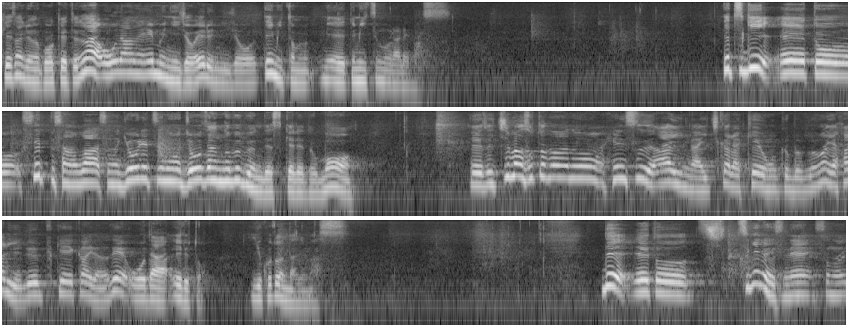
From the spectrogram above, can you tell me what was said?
計算量の合計というのはオーダーの M2 乗、L2 乗で見えー、見積もられます。で次、えーと、ステップ3はその行列の乗算の部分ですけれども、えー、と一番外側の変数 i が1から k を置く部分はやはりループ警戒なのでオーダー L ということになります。で、えーと、次のですね、その、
